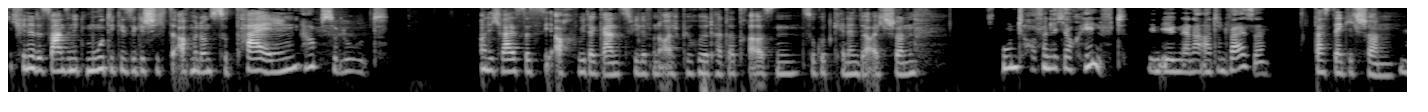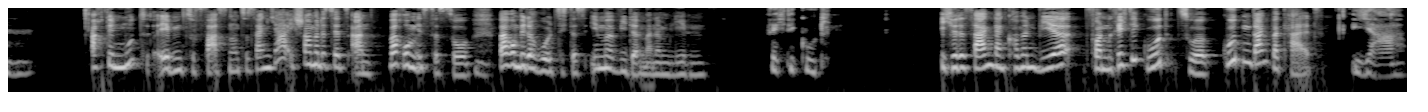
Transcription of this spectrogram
Ich finde das wahnsinnig mutig, diese Geschichte auch mit uns zu teilen. absolut. Und ich weiß, dass sie auch wieder ganz viele von euch berührt hat da draußen. So gut kennen wir euch schon. Und hoffentlich auch hilft in irgendeiner Art und Weise. Das denke ich schon. Auch den Mut eben zu fassen und zu sagen, ja, ich schaue mir das jetzt an. Warum ist das so? Warum wiederholt sich das immer wieder in meinem Leben? Richtig gut. Ich würde sagen, dann kommen wir von richtig gut zur guten Dankbarkeit. Ja.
